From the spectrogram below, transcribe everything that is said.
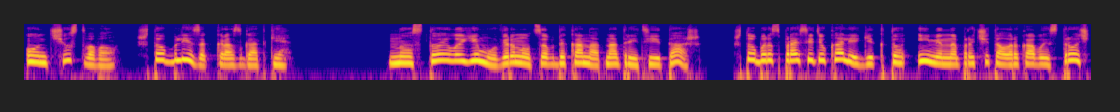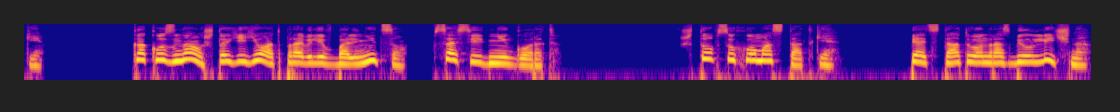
Он чувствовал, что близок к разгадке. Но стоило ему вернуться в деканат на третий этаж, чтобы расспросить у коллеги, кто именно прочитал роковые строчки, как узнал, что ее отправили в больницу в соседний город. Что в сухом остатке? Пять статуй он разбил лично,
